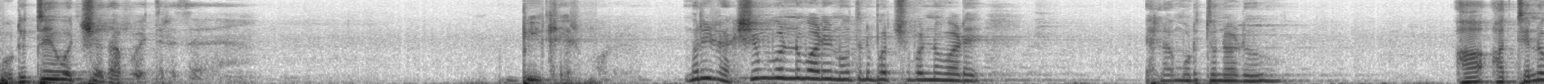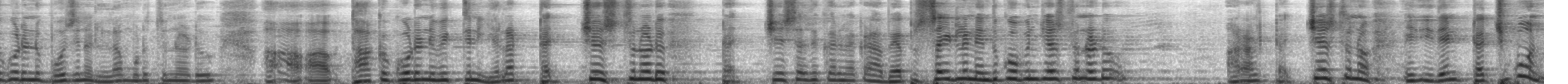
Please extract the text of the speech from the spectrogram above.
ముడితే వచ్చేది అపవిత్రత. బీ కేర్ఫుల్ మరి రక్షింపబడిన వాడే నూతనపరచబడిన వాడే ఎలా ముడుతున్నాడు? ఆ ఆ తినకూడని భోజనం ఎలా ముడుతున్నాడు? తాకకూడని వ్యక్తిని ఎలా టచ్ చేస్తున్నాడు? టచ్ చేసే అధికారం అక్కడ ఆ వెబ్సైట్లను ఎందుకు ఓపెన్ చేస్తున్నాడు? అలా టచ్ చేస్తున్నావు. ఇది ఇదేం టచ్ ఫోన్?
